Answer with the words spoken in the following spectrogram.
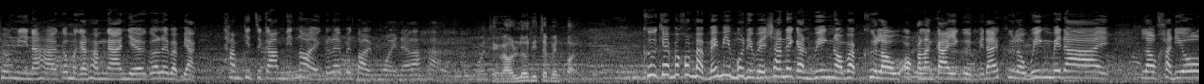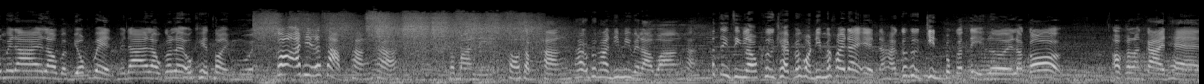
ช่วงนี้นะคะ ก็เหมือนกับทำงานเยอะก็เลยแบบอยากทำกิจกรรมนิดหน่อยก็เลยไปต่อยมวยนี่แหละค่ะ มาถึงเราเลือกที่จะเป็นต่อยมวยคือแค่เป็นคนแบบไม่มี motivation ในการวิ่งเนาะแบบคือเราออกกำลังกายอย่างอื่นไม่ได้คือเราวิ่งไม่ได้ เราคาร์ดิโอไม่ได้เราแบบยกเวทไม่ได้เราก็เลยโอเคต่อยมวย ก็อาทิตย์ละสามครั้งค่ะ ประมาณนี้สองสามครั้งถ้าทุกครั้งที่มีเวลาว่างค่ะก็จริงๆแล้วคือแคทเป็นคนที่ไม่ค่อยไดเอทนะคะก็คือกินปกติเลยแล้วก็ออกกำลังกายแทน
